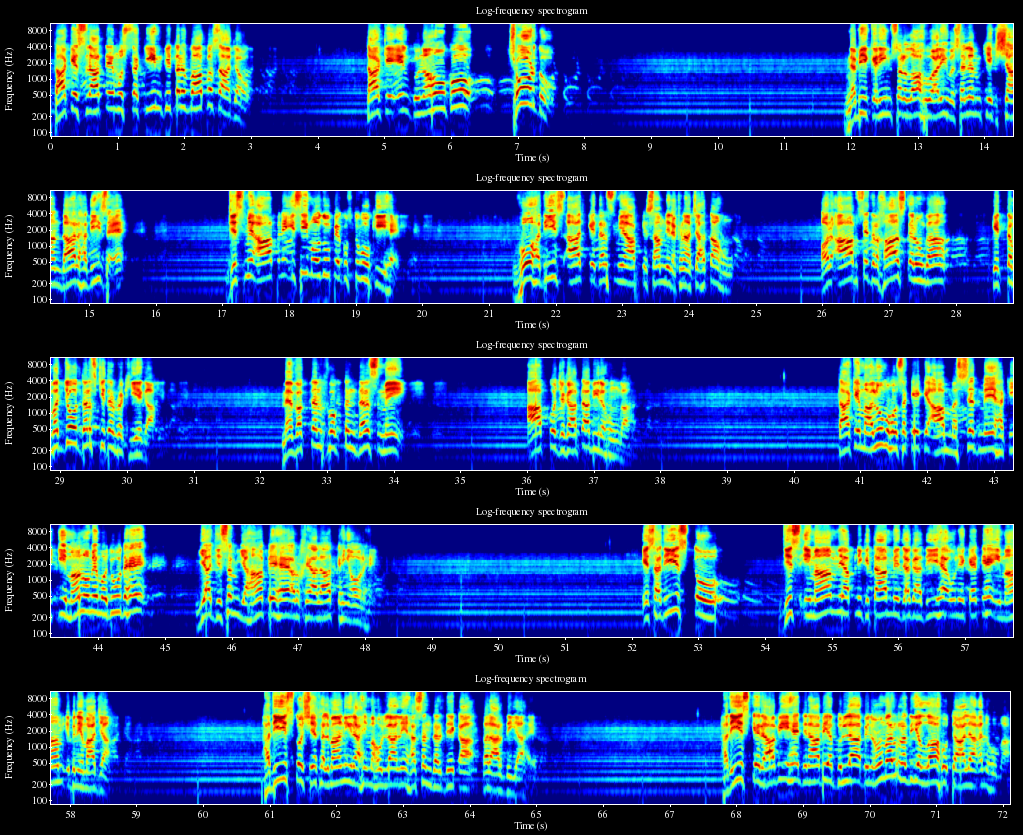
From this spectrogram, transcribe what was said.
تاکہ سرات مستقیم کی طرف واپس آ جاؤ۔ تاکہ ان گناہوں کو چھوڑ دو۔ نبی کریم صلی اللہ علیہ وسلم کی ایک شاندار حدیث ہے، جس میں آپ نے اسی موضوع پہ گفتگو کی ہے۔ وہ حدیث آج کے درس میں آپ کے سامنے رکھنا چاہتا ہوں۔ اور آپ سے درخواست کروں گا کہ توجہ درس کی طرف رکھیے گا۔ میں وقتاً فوقتاً درس میں آپ کو جگاتا بھی رہوں گا۔ تاکہ معلوم ہو سکے کہ آپ مسجد میں حقیقی معنوں میں موجود ہیں یا جسم یہاں پہ ہے اور خیالات کہیں اور ہیں۔ اس حدیث کو جس امام نے اپنی کتاب میں جگہ دی ہے، انہیں کہتے ہیں امام ابن ماجہ۔ حدیث کو شیخ البانی رحمہ اللہ نے حسن درجے کا قرار دیا ہے۔ حدیث کے راوی ہیں جناب عبداللہ بن عمر رضی اللہ تعالی عنہما۔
